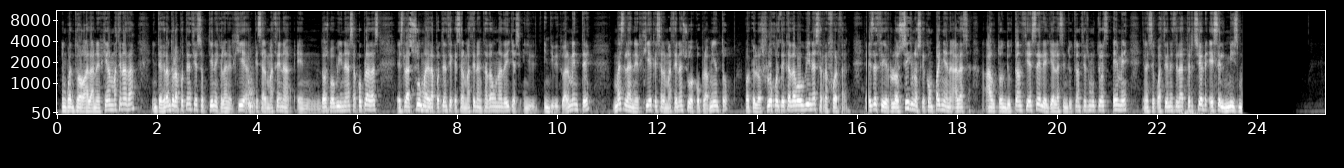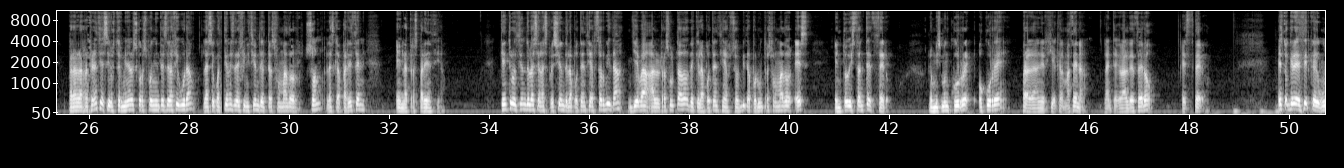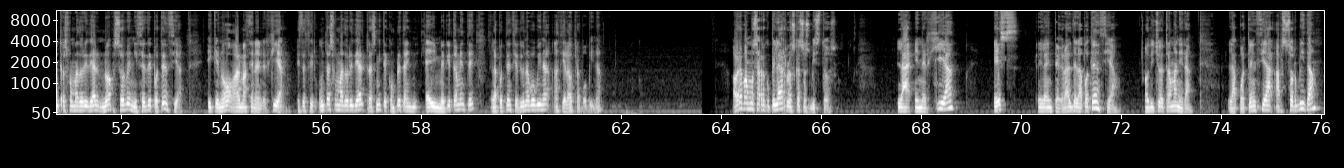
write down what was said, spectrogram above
en cuanto a la energía almacenada, integrando la potencia se obtiene que la energía que se almacena en dos bobinas acopladas es la suma de la potencia que se almacena en cada una de ellas individualmente, más la energía que se almacena en su acoplamiento, porque los flujos de cada bobina se refuerzan. Es decir, los signos que acompañan a las autoinductancias L y a las inductancias mutuas M en las ecuaciones de la tensión es el mismo. Para las referencias y los terminales correspondientes de la figura, las ecuaciones de definición del transformador son las que aparecen en la transparencia, que introduciéndolas en la expresión de la potencia absorbida lleva al resultado de que la potencia absorbida por un transformador es, en todo instante, cero. Lo mismo ocurre, para la energía que almacena. La integral de cero es cero. Esto quiere decir que un transformador ideal no absorbe ni cede potencia, y que no almacena energía. Es decir, un transformador ideal transmite completa e inmediatamente la potencia de una bobina hacia la otra bobina. Ahora vamos a recopilar los casos vistos. La energía es la integral de la potencia. O dicho de otra manera, la potencia absorbida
